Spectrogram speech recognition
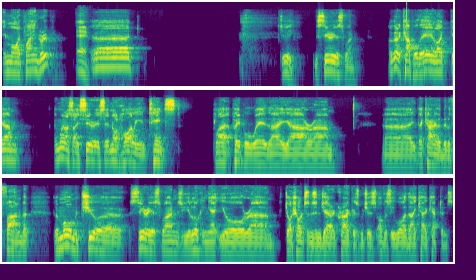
in my playing group. Yeah. Uh, gee, the serious one. I've got a couple there. Like, um, and when I say serious, they're not highly intense play, people where they are um, uh, they can't have a bit of fun. But the more mature, serious ones, you're looking at your um, Josh Hodgson's and Jarrod Croker's, which is obviously why they co-captains.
